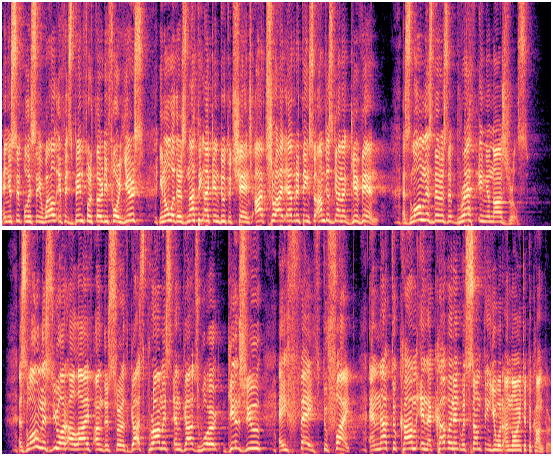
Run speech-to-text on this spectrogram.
and you simply say, Well, if it's been for 34 years, you know what? There's nothing I can do to change. I've tried everything, so I'm just gonna give in. As long as there is a breath in your nostrils, as long as you are alive on this earth, God's promise and God's word gives you a faith to fight and not to come in a covenant with something you were anointed to conquer.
